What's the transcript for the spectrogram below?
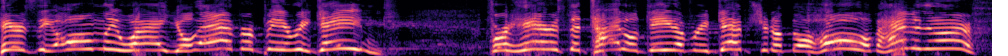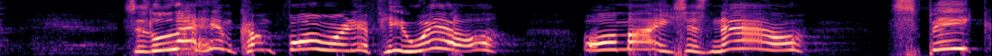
Here's the only way you'll ever be redeemed. For here's the title deed of redemption of the whole of heaven and earth. He says, let him come forward if he will. Oh my, he says, now speak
